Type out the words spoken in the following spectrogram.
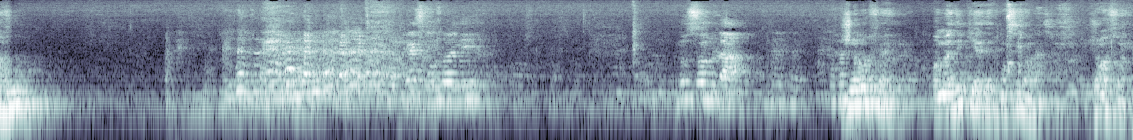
vous Qu'est-ce qu'on doit dire? Nous sommes là. Je refais. On m'a dit qu'il y a des Français dans la salle. Je refais.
